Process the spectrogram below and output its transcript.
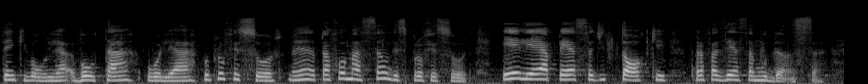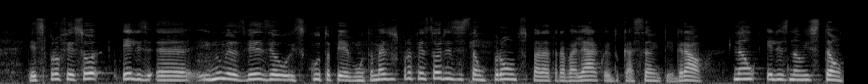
tem que olhar, voltar o olhar para o professor, né? para a formação desse professor. Ele é a peça de toque para fazer essa mudança. Esse professor, ele, é, inúmeras vezes eu escuto a pergunta, mas os professores estão prontos para trabalhar com a educação integral? Não, eles não estão.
